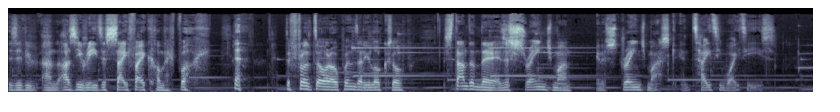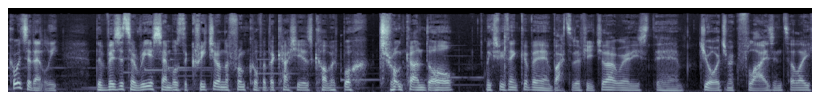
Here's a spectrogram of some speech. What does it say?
as if he, and as he reads a sci-fi comic book. the front door opens and he looks up. Standing there is a strange man in a strange mask and tighty whities. Coincidentally, the visitor reassembles the creature on the front cover of the cashier's comic book, drunk and all. Makes me think of um, Back to the Future, that where he's um, George McFly's into like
